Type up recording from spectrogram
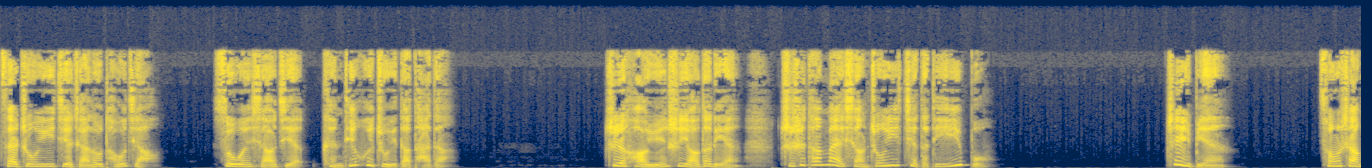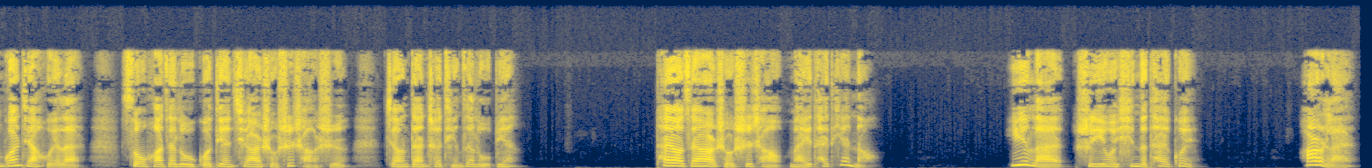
在中医界崭露头角，素问小姐肯定会注意到她的。治好云石瑶的脸，只是她迈向中医界的第一步。这边。从上官家回来，宋花在路过电器二手市场时，将单车停在路边。他要在二手市场买一台电脑。一来是因为新的太贵，二来，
